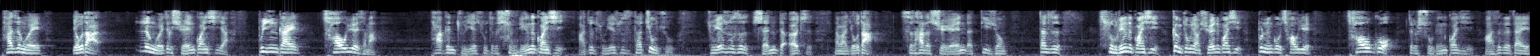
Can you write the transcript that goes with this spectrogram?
他认为犹大认为这个血缘关系啊，不应该超越什么？他跟主耶稣这个属灵的关系啊，就主耶稣是他救主，主耶稣是神的儿子，那么犹大是他的血缘的弟兄，但是属灵的关系更重要，血缘的关系不能够超越，超过这个属灵的关系啊，这个在。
